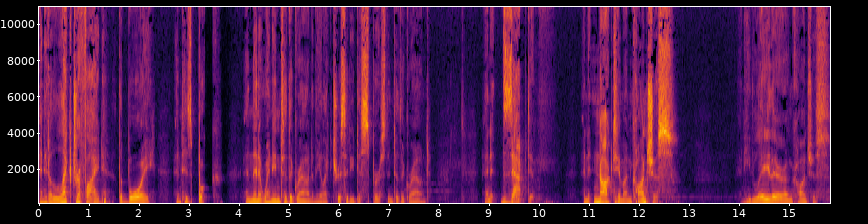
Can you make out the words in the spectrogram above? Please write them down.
and it electrified the boy and his book. And then it went into the ground, and the electricity dispersed into the ground. And it zapped him, and it knocked him unconscious. And he lay there unconscious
